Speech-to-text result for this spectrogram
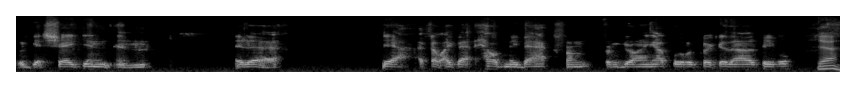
would get shaken, and it uh yeah, I felt like that held me back from from growing up a little quicker than other people. Yeah,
